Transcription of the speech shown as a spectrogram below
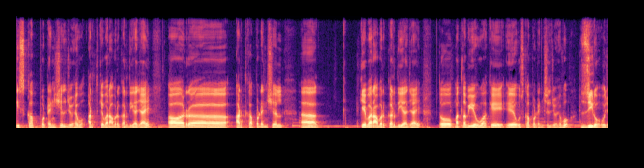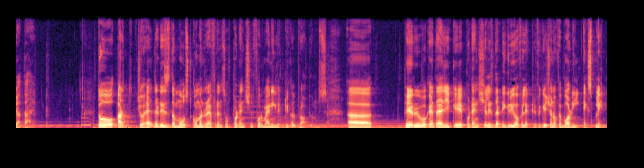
इसका पोटेंशियल जो है वो अर्थ के बराबर कर दिया जाए और अर्थ का पोटेंशियल के बराबर कर दिया जाए। तो मतलब ये हुआ कि उसका पोटेंशियल जो है वो ज़ीरो हो जाता है। तो अर्थ जो है that is the most common reference of potential for many electrical problems फिर वो कहता है जी कि potential is the degree of electrification of a body explain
